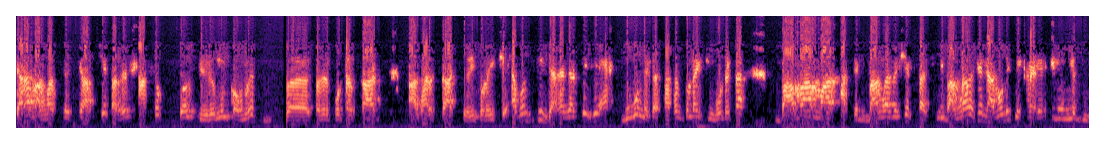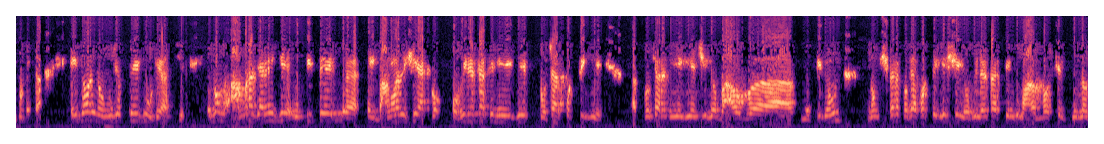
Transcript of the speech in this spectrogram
যারা বাংলাদেশ থেকে আসছে তাদের শাসক দল, তৃণমূল কংগ্রেস তাদের ভোটার কার্ড আধার কার্ড তৈরি করেছে। এমনকি দেখা যাচ্ছে যে এক যুব নেতা যুব নেতা বাবা, মা থাকেন। বাংলাদেশের বাংলাদেশের নাগরিক, এখানে তৃণমূলের যুব নেতা এই ধরনের অভিযোগ কিন্তু উঠে আসছে। এবং আমরা জানি যে অতীতে এই বাংলাদেশি এক অভিনেতাকে নিয়ে গিয়ে প্রচার করতে গিয়ে, প্রচারে নিয়ে গিয়েছিল বা তৃণমূল এবং সেখানে প্রচার করতে গিয়ে সেই অভিনেতার কিন্তু ভারতবর্ষের জন্য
